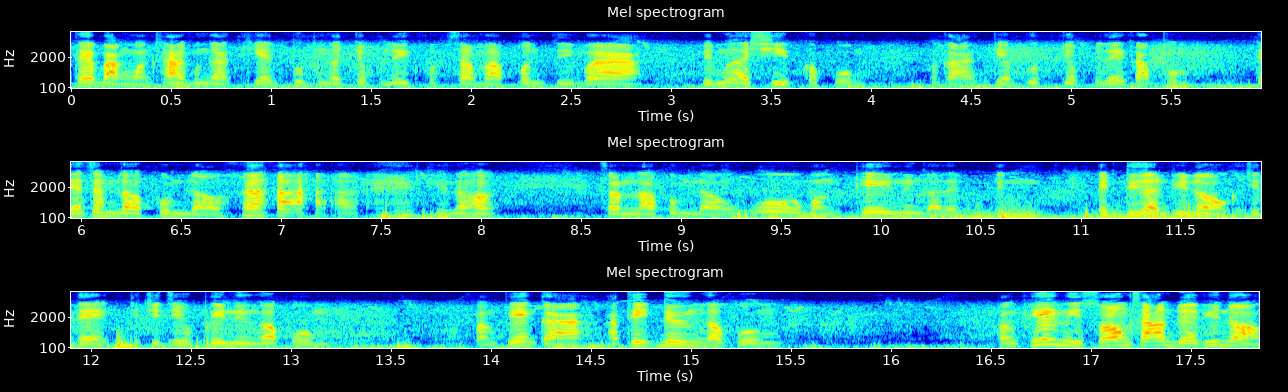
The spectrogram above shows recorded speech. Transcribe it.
แต่บางบางท่านเพิ่นก็เขียนปุ๊บเพิ่นก็จบไปเลยปุ๊บสำหรับคนที่ว่าเป็นมืออาชีพครับผมเพิ่นก็เขียนปุ๊บจบไปเลยครับผม แต่สำหรับผมแล้วพี่น้อง สำหรับผมแล้วโอ้บางเพลงนึงก็เป็นเป็นเดือนพี่น้องก็จะได้จะจะเพลงนึงครับผมบางเพลงก็อาทิตย์หนึงครับผมบางเพลงนี่สองสามเดือนพี่น้อง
